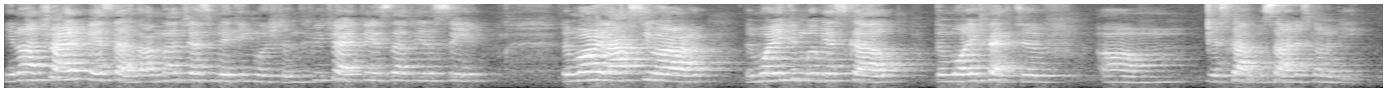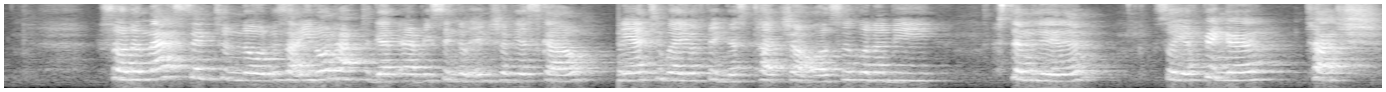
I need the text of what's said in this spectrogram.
You know, I'm trying for yourself. I'm not just making motions. If you try it for yourself, you'll see the more relaxed you are, the more you can move your scalp, the more effective um, your scalp massage is going to be. So the next thing to note is that you don't have to get every single inch of your scalp. Near to where your fingers touch are also going to be stimulated. So your finger touch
